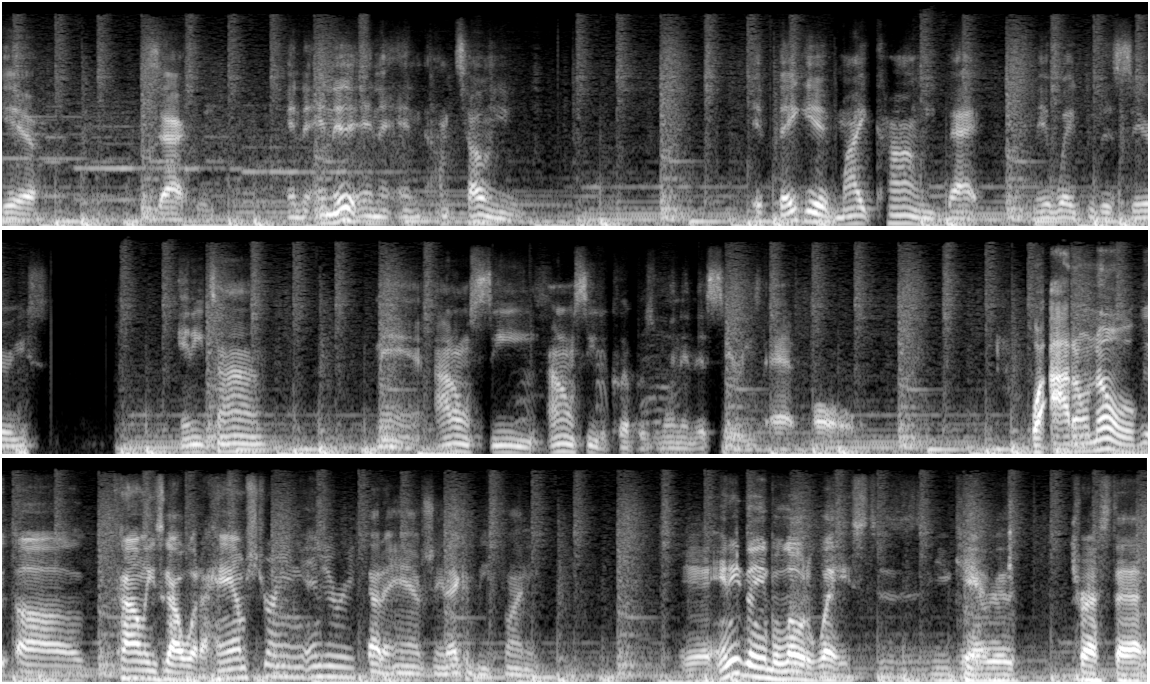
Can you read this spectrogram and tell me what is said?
yeah, exactly. And and it, and and I'm telling you, if they get Mike Conley back midway through this series, anytime, man, I don't see I don't see the Clippers winning this series at all. Well, I don't know. Uh Conley's got what a hamstring injury. Got a hamstring, that can be funny. Yeah, anything below the waist, is- you can't really trust that.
